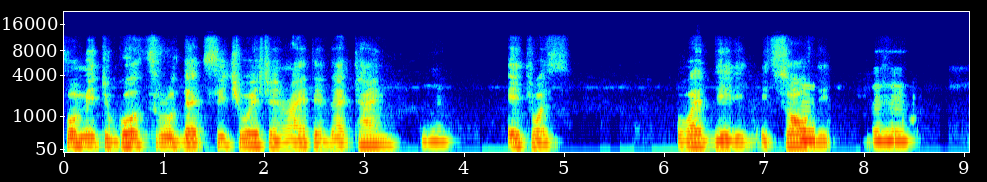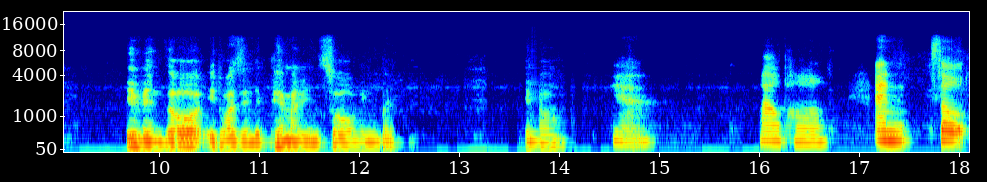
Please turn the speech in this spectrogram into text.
for me to go through that situation right at that time, mm-hmm. it was what did it? It solved mm-hmm. it. Mm-hmm. Even though it wasn't a permanent solving, but you know. Yeah. Wow, Paul. And so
